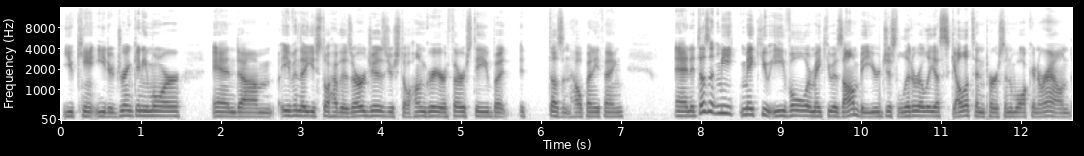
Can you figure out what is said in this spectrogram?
You can't eat or drink anymore. And um, even though you still have those urges, you're still hungry or thirsty, but it doesn't help anything. And it doesn't make, make you evil or make you a zombie. You're just literally a skeleton person walking around.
